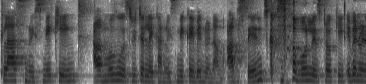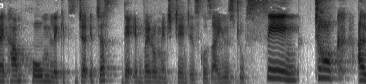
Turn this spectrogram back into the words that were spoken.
class, noise making. I'm almost treated like a noisemaker even when I'm absent because I'm always talking. Even when I come home, like it's just, it's just the environment changes because I used to sing talk. I'll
